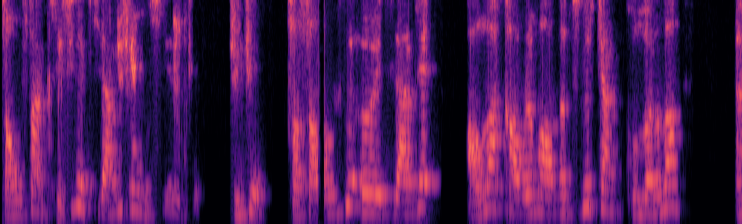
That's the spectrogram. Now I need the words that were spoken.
tasavvuftan kesin etkilenmiş olması gerekiyor. Çünkü tasavvufi öğretilerde Allah kavramı anlatılırken kullanılan e,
